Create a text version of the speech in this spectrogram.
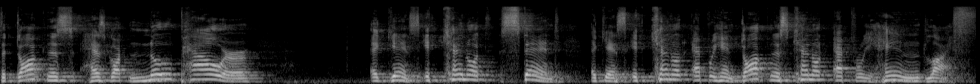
The darkness has got no power against, it cannot stand against, it cannot apprehend. Darkness cannot apprehend life.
